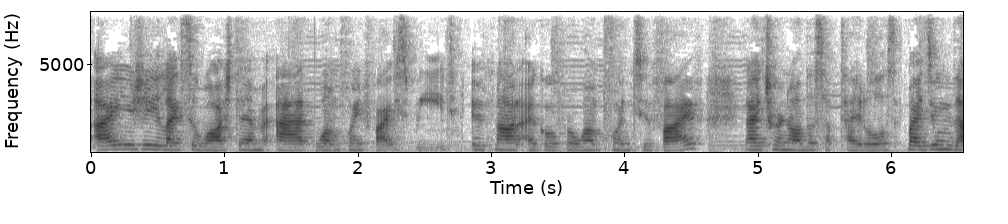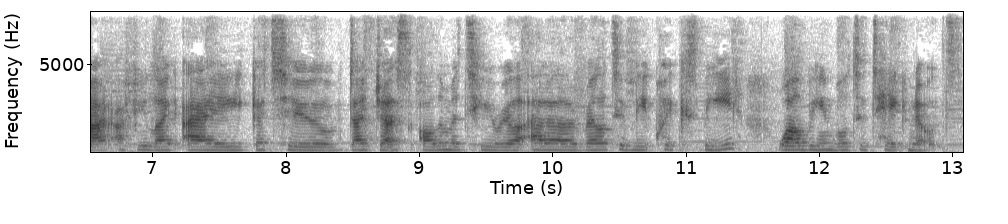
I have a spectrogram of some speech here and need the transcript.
I usually like to watch them at 1.5 speed. If not, I go for 1.25 and I turn on the subtitles. By doing that, I feel like I get to digest all the material at a relatively quick speed while being able to take notes.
